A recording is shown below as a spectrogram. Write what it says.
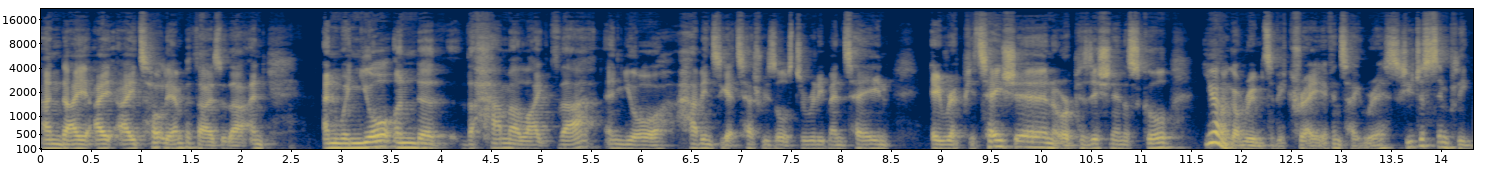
and I I, I totally empathize with that. And and when you're under the hammer like that and you're having to get test results to really maintain a reputation or a position in a school, you haven't got room to be creative and take risks. You just simply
